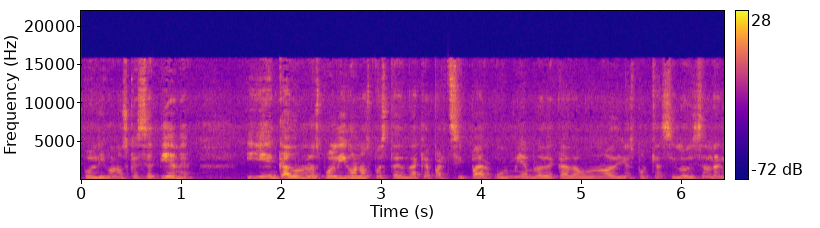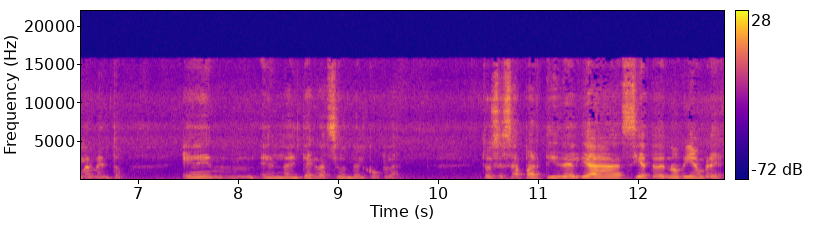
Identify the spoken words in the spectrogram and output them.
polígonos que se tienen y en cada uno de los polígonos pues tendrá que participar un miembro de cada uno de ellos porque así lo dice el reglamento en, en la integración del COPLAN. Entonces a partir del día 7 de noviembre,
